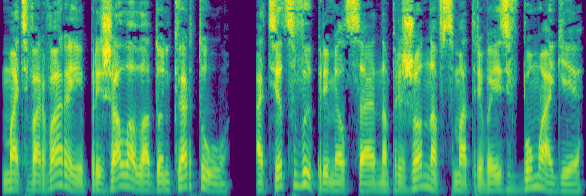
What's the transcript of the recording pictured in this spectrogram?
Мать Варвары прижала ладонь к рту. Отец выпрямился, напряженно всматриваясь в бумаги,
